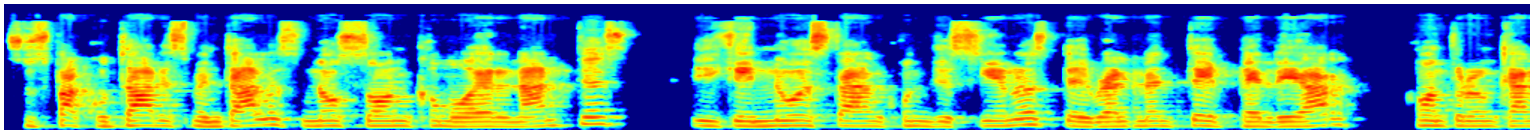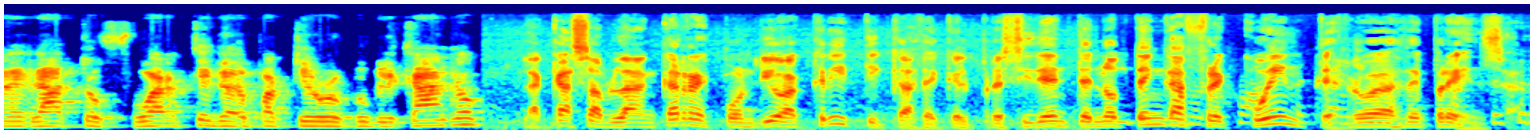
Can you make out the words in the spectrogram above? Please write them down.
Sus facultades mentales no son como eran antes y que no está en condiciones de realmente pelear contra un candidato fuerte del Partido Republicano. La Casa Blanca respondió a críticas de que el presidente no tenga frecuentes ruedas de prensa.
